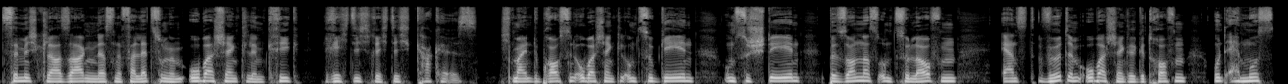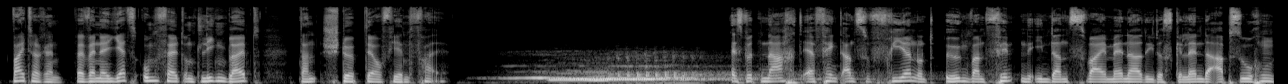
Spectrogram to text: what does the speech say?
ziemlich klar sagen, dass eine Verletzung im Oberschenkel im Krieg richtig, richtig kacke ist. Ich meine, du brauchst den Oberschenkel, um zu gehen, um zu stehen, besonders um zu laufen. Ernst wird im Oberschenkel getroffen und er muss weiterrennen, weil wenn er jetzt umfällt und liegen bleibt, dann stirbt er auf jeden Fall. Es wird Nacht, er fängt an zu frieren und irgendwann finden ihn dann zwei Männer, die das Gelände absuchen,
